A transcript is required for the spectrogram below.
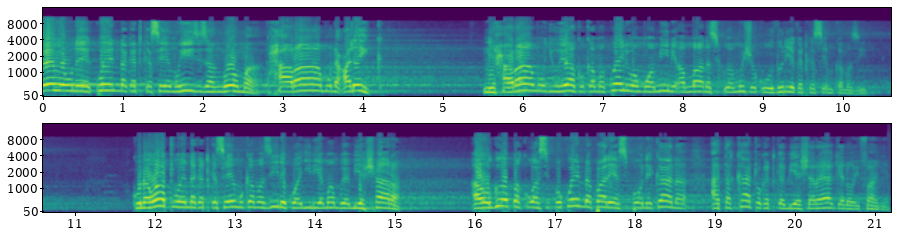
Ewe unayekwenda katika sehemu hizi za ngoma haramun alaik. Ni haramu juu yako kama kweli wamwamini Allah na siku ya mwisho kuhudhuria katika sehemu kama zile. Kuna watu waenda katika sehemu kama zile kwa ajili ya mambo ya biashara aogopa kuwa asipokwenda pale asipoonekana atakatwa katika biashara yake anayoifanya.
